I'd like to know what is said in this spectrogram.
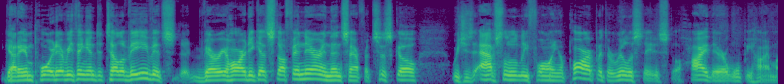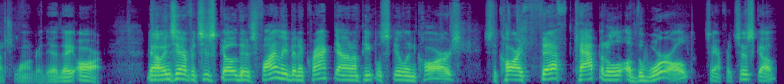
you got to import everything into Tel Aviv. It's very hard to get stuff in there. And then San Francisco, which is absolutely falling apart, but the real estate is still high there. It won't be high much longer. There they are. Now, in San Francisco, there's finally been a crackdown on people stealing cars. It's the car theft capital of the world, San Francisco.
